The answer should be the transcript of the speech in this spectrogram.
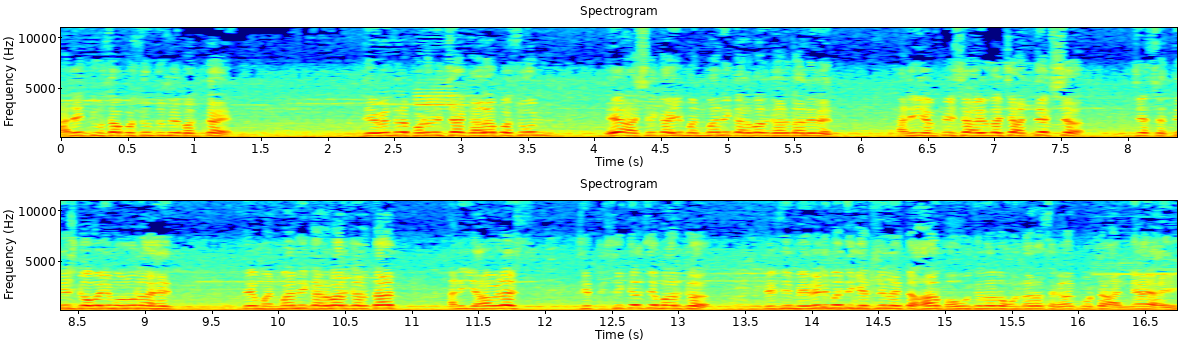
अनेक दिवसापासून तुम्ही बघताय. देवेंद्र फडणवीसच्या काळापासून हे असे काही मनमानी कारभार घडत आलेले आहेत. आणि एमपीसी आयोगाचे अध्यक्ष जे सतीश गवई म्हणून आहेत ते मनमानी कारभार करतात. आणि यावेळेस जे फिजिकलचे मार्क ते जे मेरिटमध्ये घेतलेले आहेत हा बहुजनावर होणारा सगळ्यात मोठा अन्याय आहे.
